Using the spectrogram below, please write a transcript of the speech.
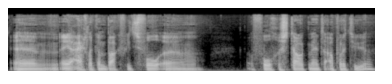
Ehm, ja, eigenlijk een bakfiets vol, eh volgestouwd met apparatuur.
